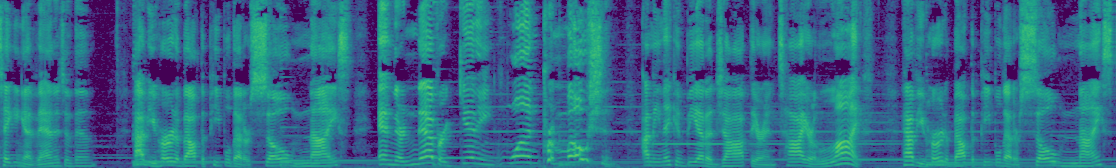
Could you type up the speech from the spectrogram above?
taking advantage of them? Have you heard about the people that are so nice and they're never getting one promotion. I mean, they can be at a job their entire life. Have you heard about the people that are so nice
